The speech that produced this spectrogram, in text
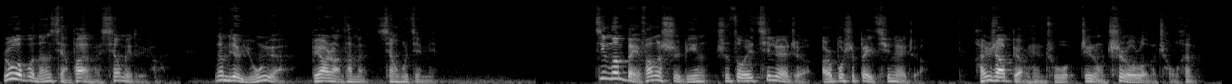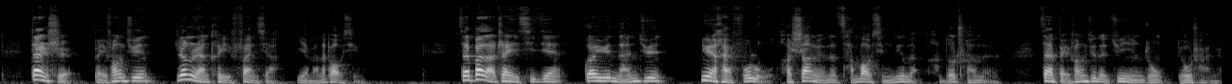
如果不能想办法消灭对方，那么就永远不要让他们相互见面。”尽管北方的士兵是作为侵略者而不是被侵略者，很少表现出这种赤裸裸的仇恨，但是北方军仍然可以犯下野蛮的暴行。在半岛战役期间，关于南军。虐害俘虏和伤员的残暴行径的很多传闻，在北方军的军营中流传着。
